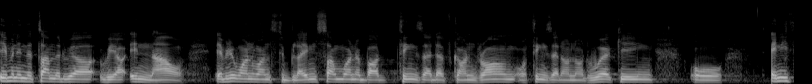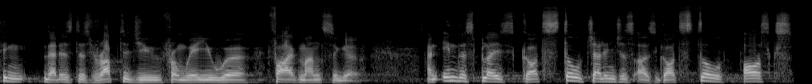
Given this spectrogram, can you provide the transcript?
even in the time that we are we are in now. Everyone wants to blame someone about things that have gone wrong or things that are not working or anything that has disrupted you from where you were five months ago. And in this place, God still challenges us. God still asks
